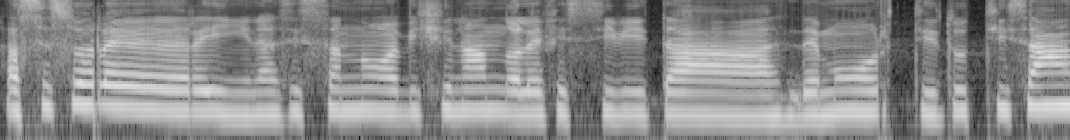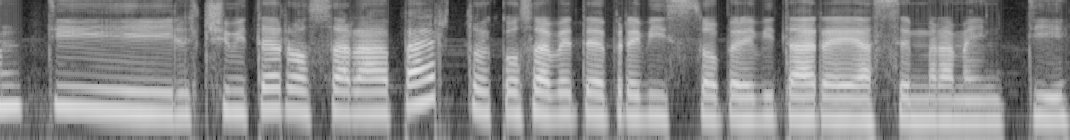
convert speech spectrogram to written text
Assessore Reina, si stanno avvicinando le festività dei morti, tutti i santi, il cimitero sarà aperto e cosa avete previsto per evitare assembramenti?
